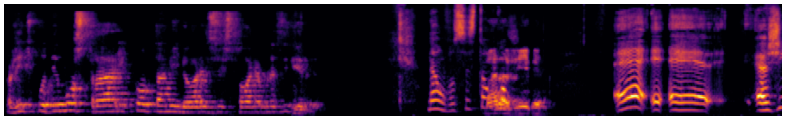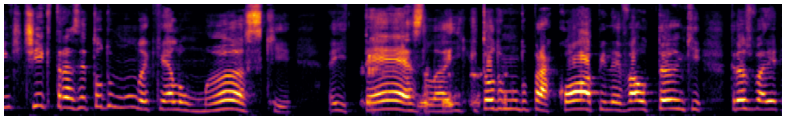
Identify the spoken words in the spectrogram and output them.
Para a gente poder mostrar e contar melhor essa história brasileira. Não, vocês estão. Maravilha. É, é, é, a gente tinha que trazer todo mundo aqui, Elon Musk, e Tesla, e que todo mundo para a COP, levar o tanque transparente.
